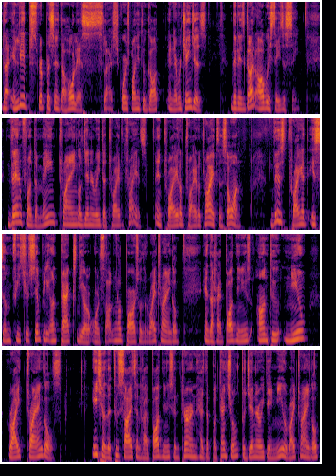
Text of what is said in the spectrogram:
The ellipse represents the whole S slash corresponding to God and never changes. That is, God always stays the same. Then from the main triangle generate the triad of triads, and triad of triad of triads, and so on. This triadism feature simply unpacks the orthogonal parts of the right triangle and the hypotenuse onto new right triangles. Each of the two sides and hypotenuse in turn has the potential to generate a new right triangle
